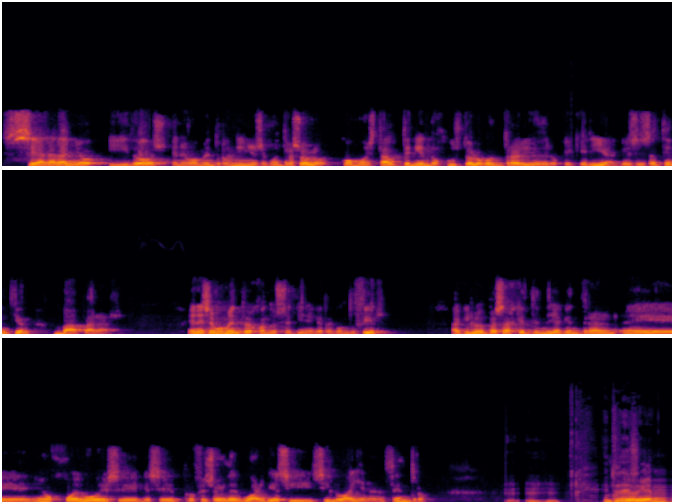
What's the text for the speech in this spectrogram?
se haga daño y dos, en el momento que el niño se encuentra solo, como está obteniendo justo lo contrario de lo que quería, que es esa atención, va a parar. En ese momento es cuando se tiene que reconducir. Aquí lo que pasa es que tendría que entrar eh, en juego ese, ese profesor de guardia si, si lo hay en el centro. Entonces,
